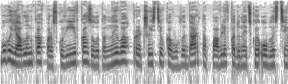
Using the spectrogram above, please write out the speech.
Богоявленка, Парасковіївка, Золота Нива, Причистівка, Вугледар та Павлівка Донецької області.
